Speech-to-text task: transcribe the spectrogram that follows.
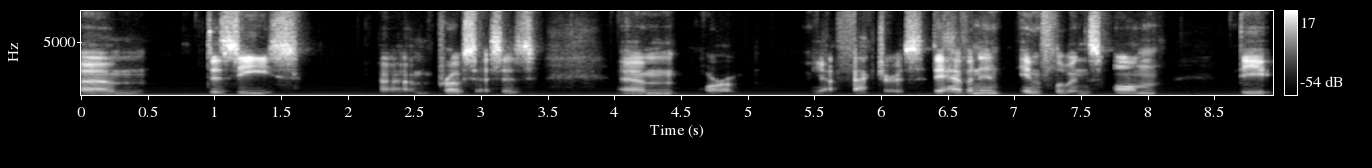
um, disease um, processes um, or yeah, factors, they have an in influence on the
